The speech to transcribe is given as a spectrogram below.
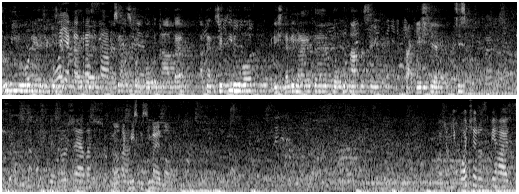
Druhý důvod je, že když Oj, jaká nevyhrajete, krasa. tak si alespoň pochutnáte. A ten třetí důvod, když nevyhrajete, pochutnáte si, tak ještě přis... Рожева No шоколад. tak my zkusíme jednou. Боже, мені очі розбігаються.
